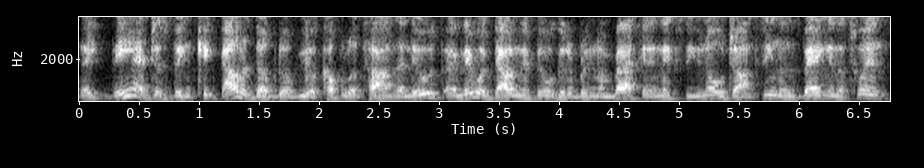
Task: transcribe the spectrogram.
they they had just been kicked out of WWE a couple of times, and they were and they were doubting if they were gonna bring them back. And the next thing you know, John Cena is banging a twin,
